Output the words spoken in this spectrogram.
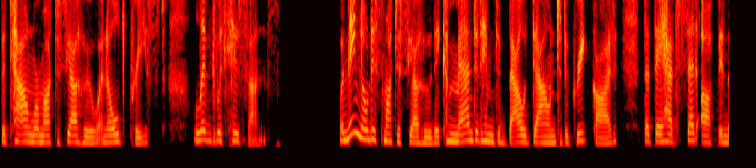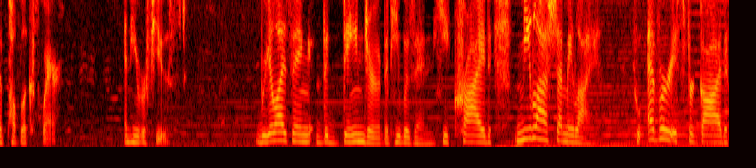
the town where Matisyahu, an old priest, lived with his sons. When they noticed Matisyahu, they commanded him to bow down to the Greek god that they had set up in the public square. And he refused. Realizing the danger that he was in, he cried, Mila Hashem Whoever is for God,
